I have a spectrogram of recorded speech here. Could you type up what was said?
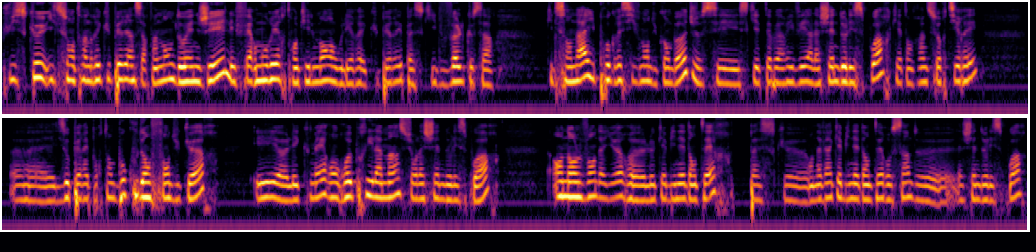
puisqu'ils sont en train de récupérer un certain nombre d'ONG, les faire mourir tranquillement ou les récupérer parce qu'ils veulent que ça qu'ils s'en aillent progressivement du Cambodge. C'est ce qui est arrivé à la chaîne de l'espoir, qui est en train de se retirer. Euh, ils opéraient pourtant beaucoup d'enfants du cœur, et euh, les Khmers ont repris la main sur la chaîne de l'espoir, en enlevant d'ailleurs euh, le cabinet dentaire, parce qu'on avait un cabinet dentaire au sein de la chaîne de l'espoir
